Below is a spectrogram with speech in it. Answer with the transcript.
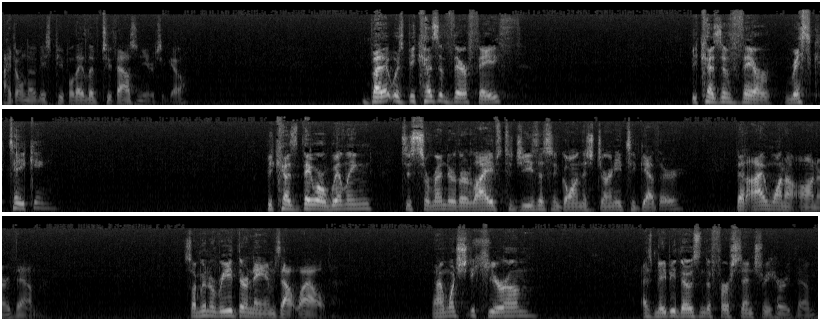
I don't know these people. They lived 2,000 years ago. But it was because of their faith, because of their risk taking, because they were willing to surrender their lives to Jesus and go on this journey together, that I want to honor them. So I'm going to read their names out loud. And I want you to hear them as maybe those in the first century heard them,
